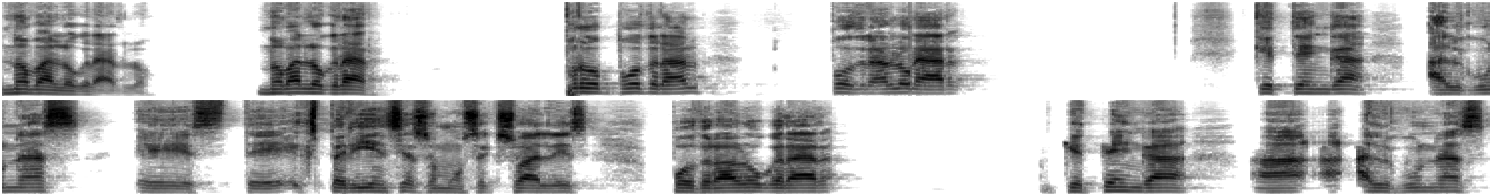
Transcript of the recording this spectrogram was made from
no va a lograrlo. No va a lograr. podrá, podrá lograr que tenga algunas este, experiencias homosexuales, podrá lograr que tenga algunas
